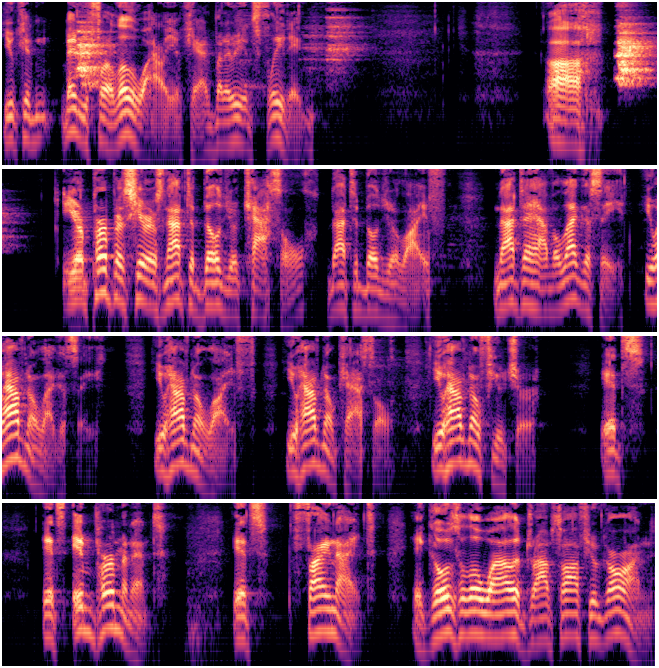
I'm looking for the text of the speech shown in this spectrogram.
You can maybe for a little while you can, but I mean it's fleeting. Uh, your purpose here is not to build your castle, not to build your life, not to have a legacy. You have no legacy. You have no life. You have no castle. You have no future. It's it's impermanent. It's finite. It goes a little while, it drops off, you're gone.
